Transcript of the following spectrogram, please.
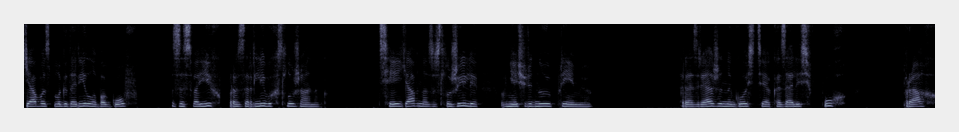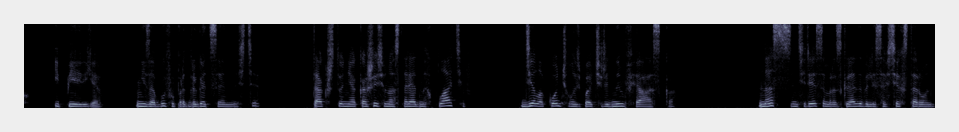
я возблагодарила богов за своих прозорливых служанок. Те явно заслужили внеочередную премию. Разряжены гости оказались в пух, прах и перья, не забыв и про драгоценности — так что не окажись у нас нарядных платьев, дело кончилось бы очередным фиаско. Нас с интересом разглядывали со всех сторон.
